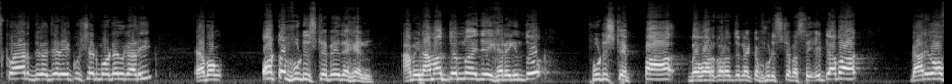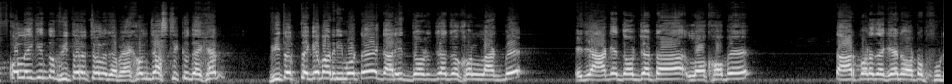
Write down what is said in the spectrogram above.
স্কোয়ার দুই হাজার একুশের মডেল গাড়ি এবং অটো ফুড স্টেপে দেখেন, আমি নামার জন্য এই যে এখানে কিন্তু ফুড স্টেপ পা ব্যবহার করার জন্য একটা ফুড স্টেপ আছে। এটা আবার গাড়ি অফ করলেই কিন্তু ভিতরে চলে যাবে। এখন জাস্ট একটু দেখেন, ভিতর থেকে বা রিমোটে গাড়ির দরজা যখন লাগবে, এই যে আগে দরজাটা লক হবে, তারপরে দেখেন অটো ফুড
